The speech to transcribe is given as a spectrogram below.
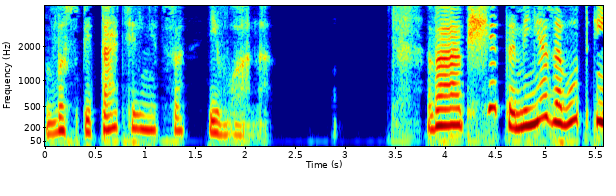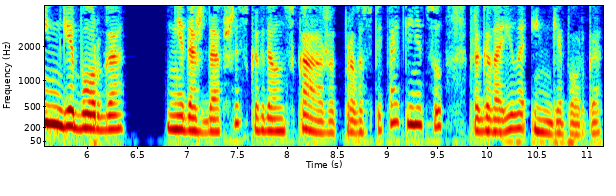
воспитательница Ивана. Вообще-то меня зовут Ингеборга. Не дождавшись, когда он скажет про воспитательницу, проговорила Ингеборга.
